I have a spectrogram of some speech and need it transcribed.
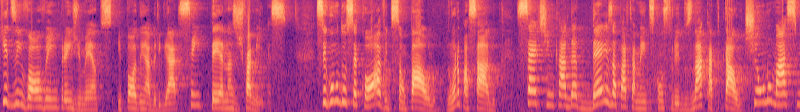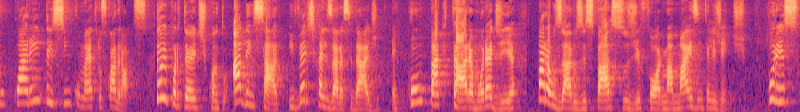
que desenvolvem empreendimentos e podem abrigar centenas de famílias. Segundo o Secov de São Paulo, no ano passado, 7 em cada 10 apartamentos construídos na capital tinham no máximo 45 metros quadrados. Tão importante quanto adensar e verticalizar a cidade é compactar a moradia para usar os espaços de forma mais inteligente. Por isso,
